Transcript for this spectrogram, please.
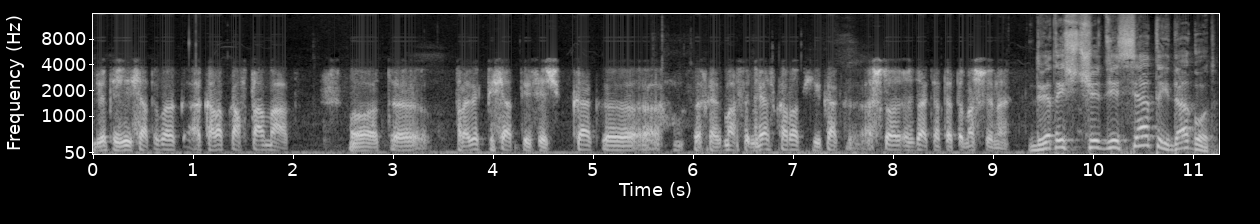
2010 год, коробка автомат. Вот, пробег 50 тысяч. Как, так сказать, масса менять коробки, как, что ждать от этой машины? 2010 да, год?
